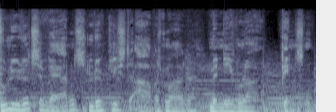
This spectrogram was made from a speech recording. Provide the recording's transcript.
Du lytter til verdens lykkeligste arbejdsmarked med Nikolaj Bensen.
